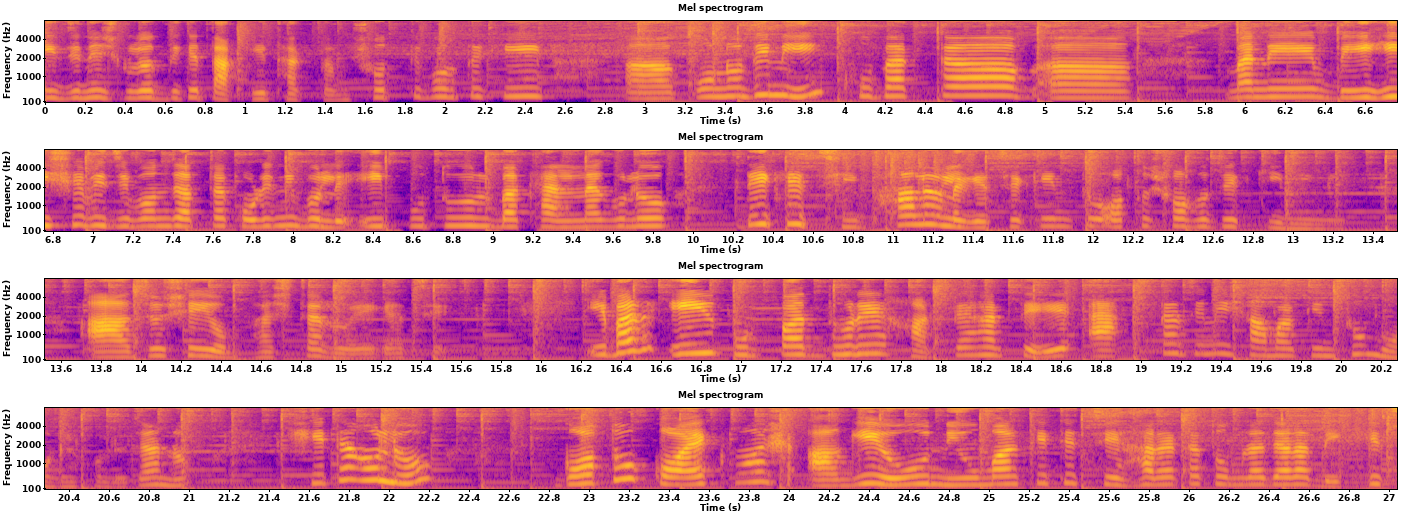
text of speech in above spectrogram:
এই জিনিসগুলোর দিকে তাকিয়ে থাকতাম। সত্যি বলতে কি কোনো দিনই খুব একটা মানে বেহিসেবি জীবনযাত্রা করিনি বলে এই পুতুল বা খেলনাগুলো দেখেছি, ভালো লেগেছে, কিন্তু অত সহজে কিনিনি। আজও সেই অভ্যাসটা রয়ে গেছে। এবার এই ফুটপাথ ধরে হাঁটতে হাঁটতে একটা জিনিস আমার কিন্তু মনে হলো, জানো? সেটা হলো, গত কয়েক মাস আগেও নিউ মার্কেটের চেহারাটা তোমরা যারা দেখেছ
